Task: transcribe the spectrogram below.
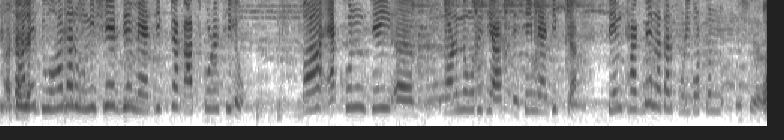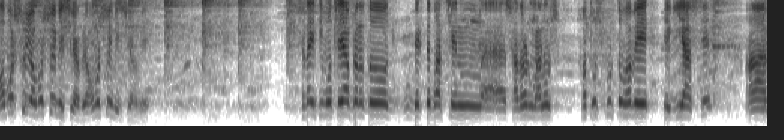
আচ্ছা দু হাজার উনিশের যে ম্যাজিকটা কাজ করেছিল বা এখন যেই আহ, নরেন্দ্র মোদী যে আসছে সেই ম্যাজিকটা সেম থাকবে না তার পরিবর্তন? অবশ্যই অবশ্যই বেশি হবে অবশ্যই বেশি হবে। সেটা ইতিমধ্যে আপনারা তো দেখতে পাচ্ছেন আহ, সাধারণ মানুষ। স্বতঃস্ফূর্তভাবে এগিয়ে আসছে। আর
